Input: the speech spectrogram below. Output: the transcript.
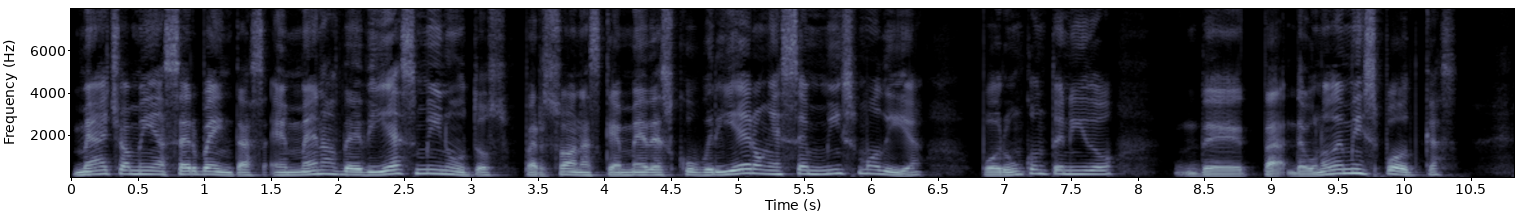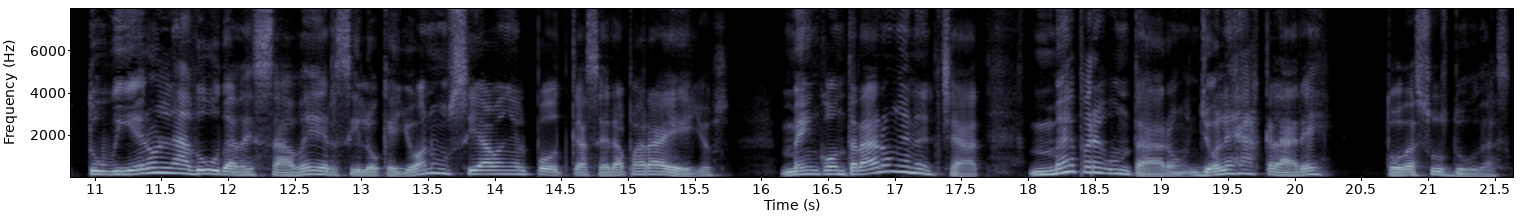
me ha hecho a mí hacer ventas en menos de 10 minutos, personas que me descubrieron ese mismo día por un contenido de, de uno de mis podcasts, tuvieron la duda de saber si lo que yo anunciaba en el podcast era para ellos, me encontraron en el chat, me preguntaron, yo les aclaré todas sus dudas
